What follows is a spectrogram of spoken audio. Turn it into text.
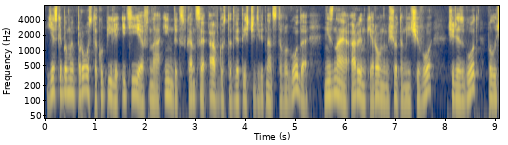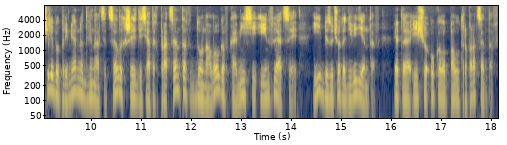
Если бы мы просто купили ETF на индекс в конце августа 2019 года, не зная о рынке ровным счетом ничего, через год получили бы примерно 12,6% до налогов, комиссий и инфляции, и без учета дивидендов, это еще около полутора процентов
